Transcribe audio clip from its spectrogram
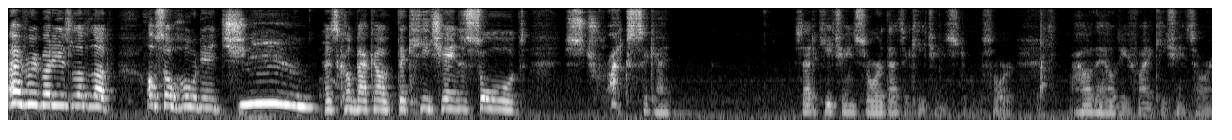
Everybody is leveled up. Also, Honedge has come back out. The keychain sword strikes again. Is that a keychain sword? That's a keychain sword. How the hell do you find a keychain sword?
